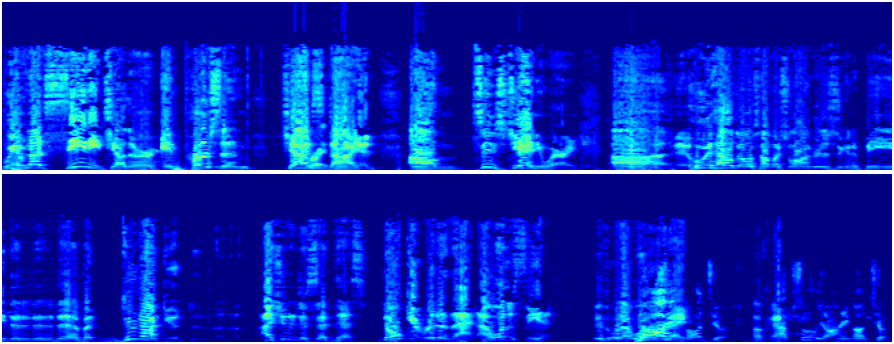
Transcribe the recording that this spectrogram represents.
We have not seen each other in person. Chad's Right. dying um, since January. Uh, who the hell knows how much longer this is going to be? Da, da, da, da, da, but do not. Get, I should have just said this. Don't get rid of that. I want to see it. Is what I want No, to I'll say. hang on to it. Okay. Absolutely, I'll hang on to it.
